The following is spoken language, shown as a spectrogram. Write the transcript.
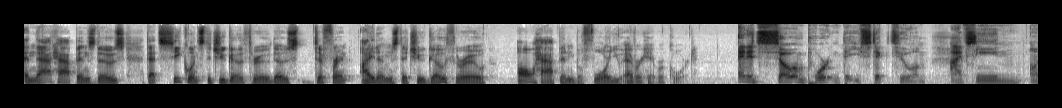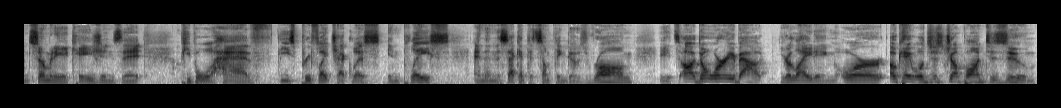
and that happens those that sequence that you go through those different items that you go through all happen before you ever hit record and it's so important that you stick to them i've seen on so many occasions that people will have these pre-flight checklists in place and then the second that something goes wrong it's oh don't worry about your lighting or okay we'll just jump on to zoom.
